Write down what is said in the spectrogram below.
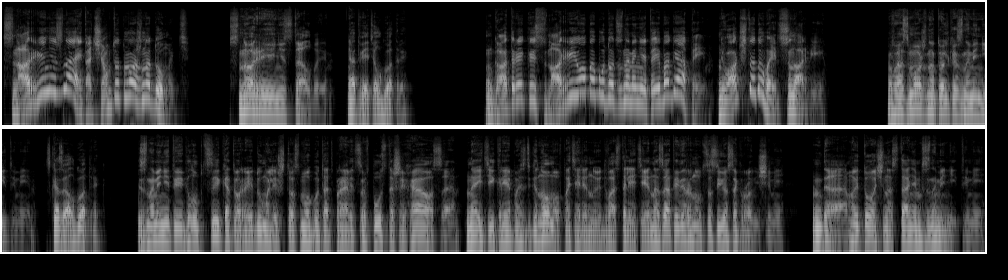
«Снорри не знает, о чем тут можно думать». «Снорри не стал бы», — ответил Готрик. Готрик и Снорри оба будут знаменитые и богатые. Вот что думает Снорри». «Возможно, только знаменитыми», — сказал Готрик. «Знаменитые глупцы, которые думали, что смогут отправиться в пустоши хаоса, найти крепость гномов, потерянную два столетия назад, и вернуться с ее сокровищами. Да, мы точно станем знаменитыми».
